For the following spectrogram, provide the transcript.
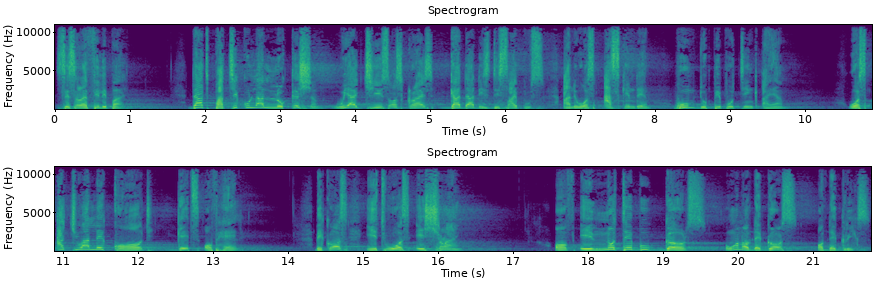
Caesarea Philippi, that particular location where Jesus Christ gathered his disciples and he was asking them, Whom do people think I am? was actually called Gates of Hell because it was a shrine of a notable girls, one of the gods of the Greeks.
